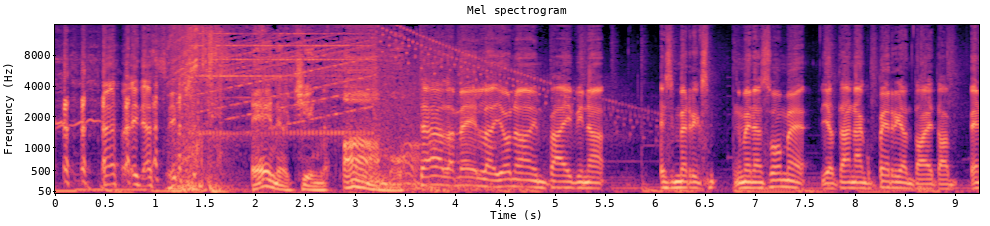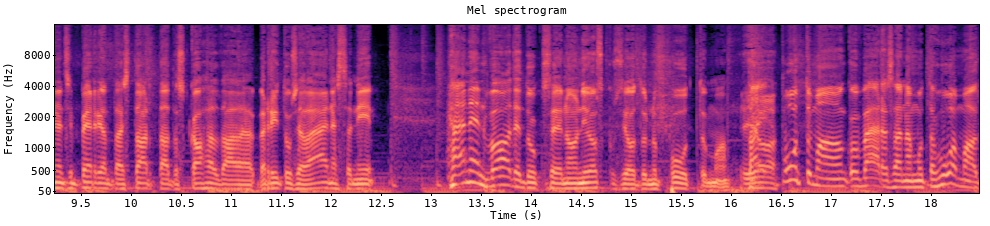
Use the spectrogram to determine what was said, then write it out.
Mitä sitten? Energin aamu. Täällä meillä jonain päivinä esimerkiksi meidän some ja tänään kun perjantaita, ensin perjantai starttaa tuossa kahdelta ritusella äänessä, niin hänen vaatetukseen on joskus joutunut puuttumaan. Joo. Tai puuttumaan onko väärä sana, mutta huomaa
